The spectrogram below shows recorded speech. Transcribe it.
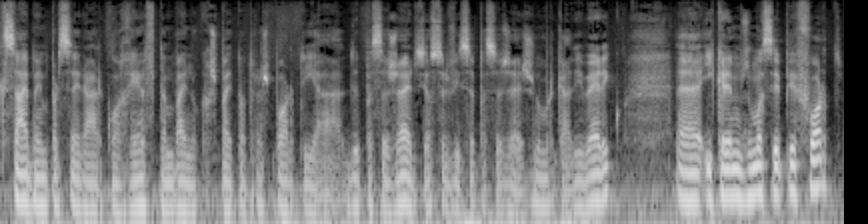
que saiba emparceirar com a Renfe também no que respeita ao transporte e à, de passageiros e ao serviço a passageiros no mercado ibérico. Uh, e queremos uma CP forte,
